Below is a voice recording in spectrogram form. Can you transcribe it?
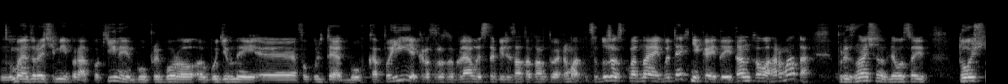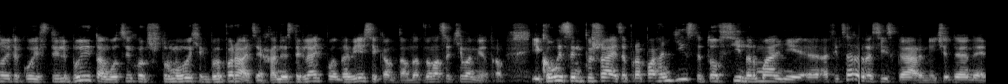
У мене, до речі, мій брат покійний він був приборобудівний е, факультет, був КПІ, якраз розробляли стабілізатор танкової гармати. Це дуже складна, якби техніка йде, і танкова гармата призначена для оцеї точної такої стрільби, там оцих от штурмових якби операціях, а не стрілять по навісікам там на 12 кілометрів. І коли цим пишаються пропагандісти, то всі нормальні е, офіцери російської армії чи ДНР,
